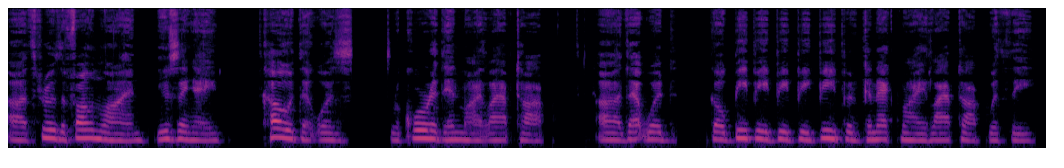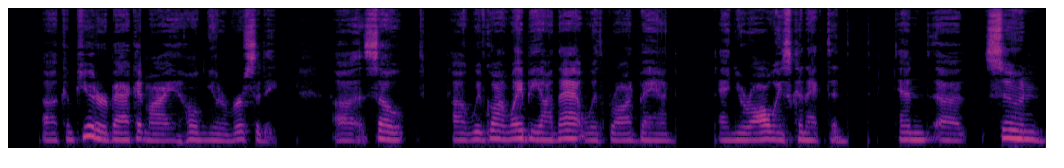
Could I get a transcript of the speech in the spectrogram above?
uh, through the phone line using a code that was recorded in my laptop uh, that would go beep, beep, beep, beep, beep, and connect my laptop with the uh, computer back at my home university. Uh, so uh, we've gone way beyond that with broadband, and you're always connected and uh, soon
